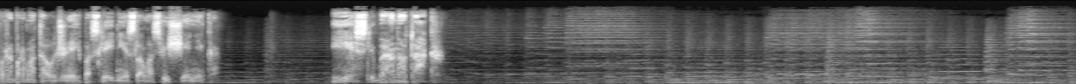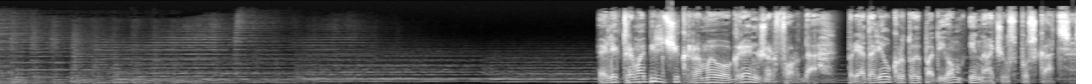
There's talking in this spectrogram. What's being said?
пробормотал Джей последние слова священника. «Если бы оно так...» Электромобильчик Ромео Грэнджерфорда преодолел крутой подъем и начал спускаться.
